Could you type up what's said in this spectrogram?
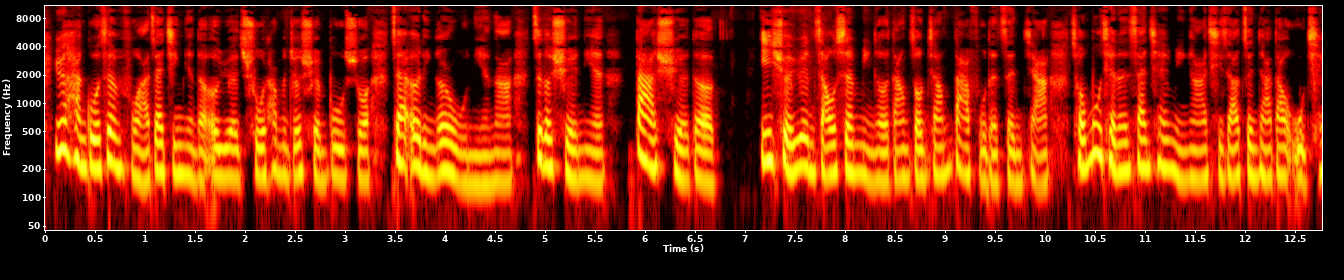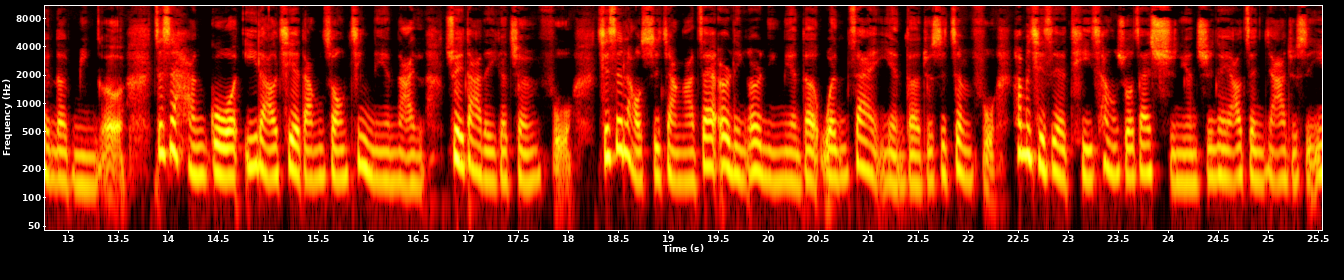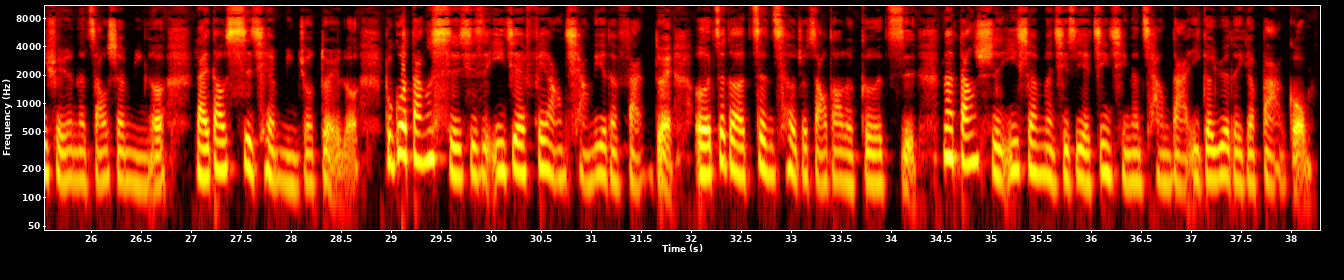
因为韩国政府啊，在今年的二月初，他们就宣布说，在二零二五年啊，这个学年大学的。医学院招生名额当中将大幅的增加，从目前的三千名啊，其实要增加到五千的名额。这是韩国医疗界当中近年来最大的一个增幅。其实老实讲啊，在二零二零年的文在寅的就是政府，他们其实也提倡说，在十年之内要增加就是医学院的招生名额，来到四千名就对了。不过当时其实医界非常强烈的反对，而这个政策就遭到了搁置。那当时医生们其实也进行了长达一。一个月的一个罢工。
